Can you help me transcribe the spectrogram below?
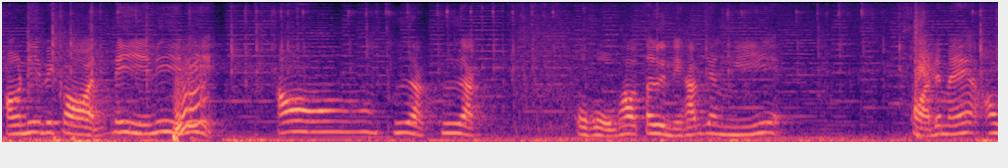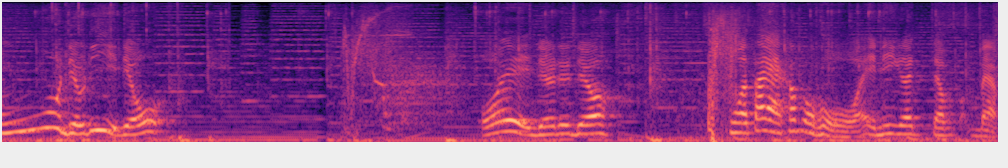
เอานี่ไปก่อน นี่นี่นี่อ๋อเผือกเผือก โอ้โหเผาตื่นดิครับอย่างนี้ ขอได้ไหมเอาเดี๋ยวดิ เดี๋ยว โอ้ย เดี๋ยวเดี๋ยวหัวแตกครับ โอ้โห ไอ้นี่ก็จะแบบ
